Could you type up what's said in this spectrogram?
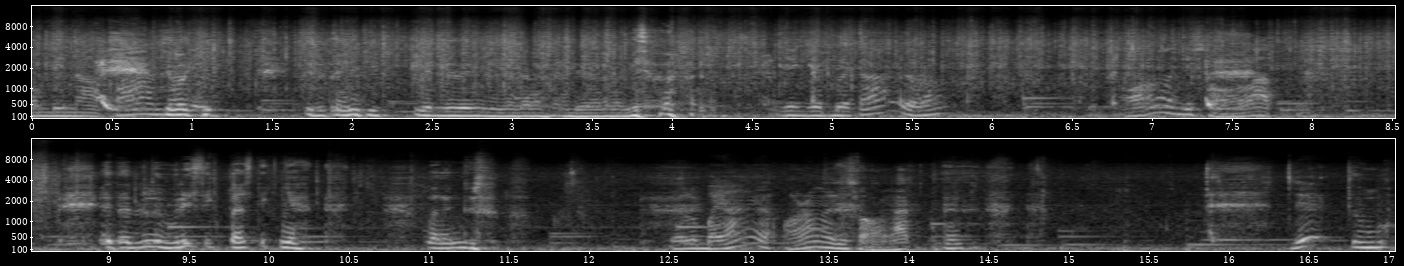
Pembina apaan coba ki- ceritain ki lihat dulu yang gimana masa dia orang lagi sholat ya geblek aja orang orang lagi sholat. Itu dulu berisik plastiknya. Bangun dulu. Ya lu bayangin ya, orang lagi sholat. Dia tumbuk.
